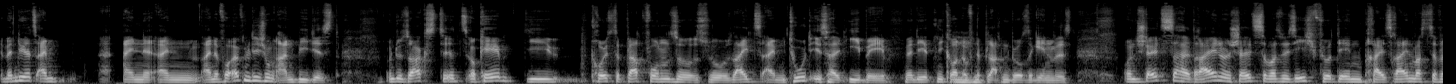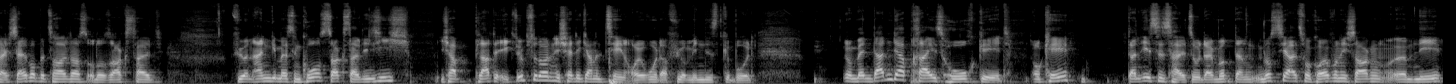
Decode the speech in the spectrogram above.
wenn du jetzt ein eine, ein, eine Veröffentlichung anbietest und du sagst jetzt, okay, die größte Plattform, so, so leid es einem tut, ist halt eBay, wenn du jetzt nicht gerade mhm. auf eine Plattenbörse gehen willst. Und stellst du halt rein und stellst du, was weiß ich, für den Preis rein, was du vielleicht selber bezahlt hast oder sagst halt, für einen angemessenen Kurs sagst halt ich, ich habe Platte XY, ich hätte gerne 10 Euro dafür Mindestgebot. Und wenn dann der Preis hochgeht, okay, dann ist es halt so. Dann, wird, dann wirst du ja als Verkäufer nicht sagen, äh, nee,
